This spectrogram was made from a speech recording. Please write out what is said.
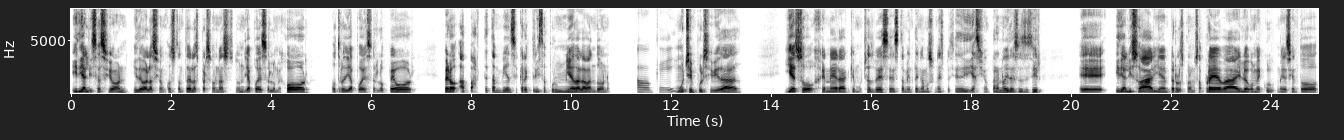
idealización y devaluación constante de las personas. Un día puede ser lo mejor, otro día puede ser lo peor, pero aparte también se caracteriza por un miedo al abandono, Okey. mucha impulsividad, y eso genera que muchas veces también tengamos una especie de ideación paranoide, es decir, eh, idealizo a alguien, pero los ponemos a prueba y luego me, me siento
